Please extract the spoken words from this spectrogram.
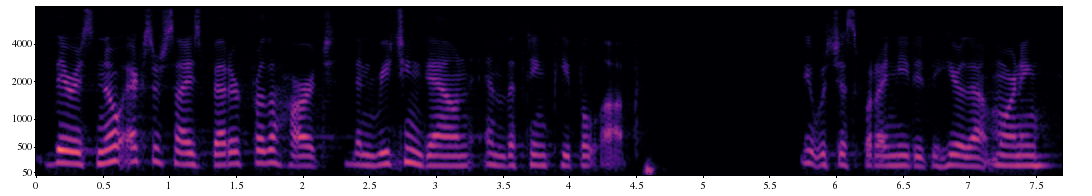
There is no exercise better for the heart than reaching down and lifting people up. It was just what I needed to hear that morning.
